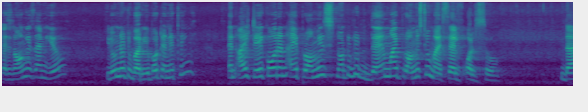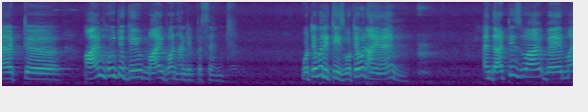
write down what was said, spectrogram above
as long as I'm here, you don't have to worry about anything. And I'll take over and I promise not only to them, I promise to myself also that uh, I'm going to give my 100%. Whatever it is, whatever I am. And that is why, where my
